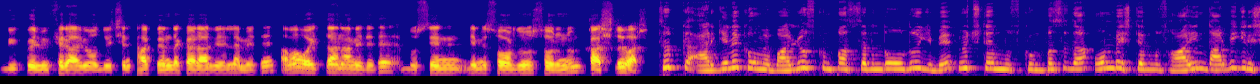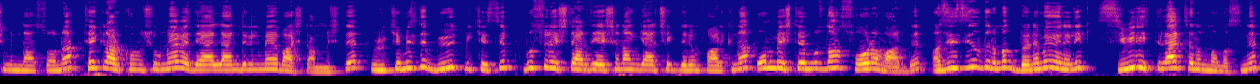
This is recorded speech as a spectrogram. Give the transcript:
büyük bölümü firari olduğu için haklarında karar verilemedi. Ama o iddianamede de bu senin demin sorduğun sorunun karşılığı var. Tıpkı Ergenekon ve Balyoz kumpaslarında olduğu gibi 3 Temmuz kumpası da 15 Temmuz hain darbe girişiminden sonra tekrar konuşulmaya ve değerlendirilmeye başlanmıştı. Ülkemizde büyük bir kesim bu süreçlerde yaşanan gerçeklerin farkına 15 Temmuz'dan sonra vardı. Aziz Yıldırım'ın döneme yönelik sivil ihtilal tanımlamasını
